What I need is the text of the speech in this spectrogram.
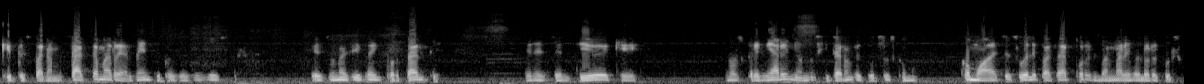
que pues para más realmente pues eso es, es una cifra importante en el sentido de que nos premiaron y no nos quitaron recursos como, como a veces suele pasar por el mal manejo de los recursos.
